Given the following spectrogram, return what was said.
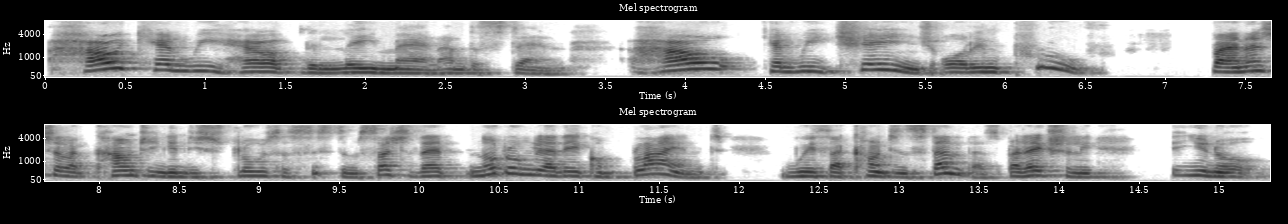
how can we help the layman understand? How can we change or improve financial accounting and disclosure systems such that not only are they compliant with accounting standards, but actually, you know,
